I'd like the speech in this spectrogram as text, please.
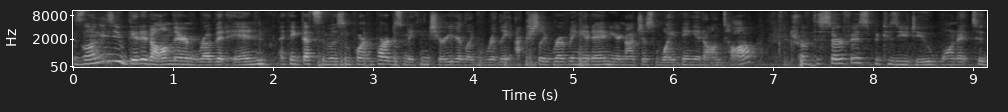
as long as you get it on there and rub it in, I think that's the most important part is making sure you're like really actually rubbing it in. You're not just wiping it on top of the surface because you do want it to,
